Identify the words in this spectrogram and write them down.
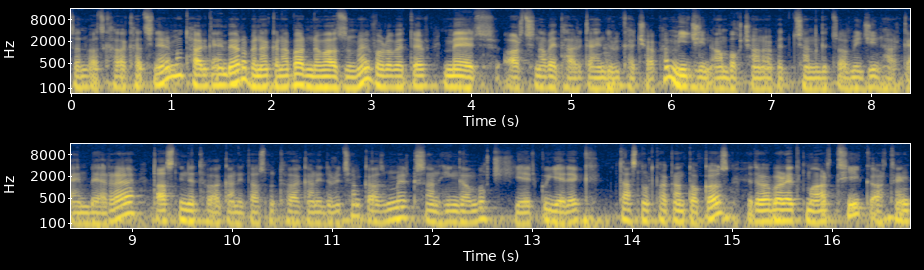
ծնված քաղաքացիների մոտ հարկային բեռը բնականաբար նվազում է, որովհետև մեր արդյունավետ հարկային դրույքաչափը միջին ամբողջ հանրապետության գծով միջին հարկային բեռը 19 թվականի 18 թվականի դրությամբ կազմում էր 25.2-3 18-ական տոկոս, հետեւաբար այդ մարտիկ արդեն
